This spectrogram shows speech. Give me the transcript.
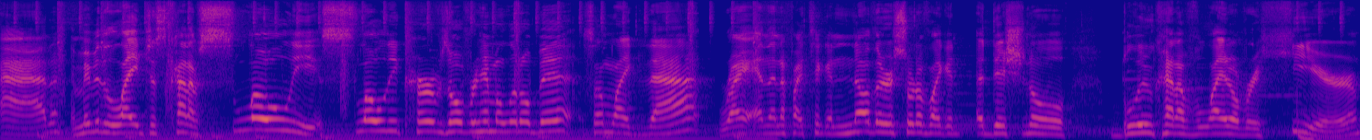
add and maybe the light just kind of slowly slowly curves over him a little bit something like that right? And then if i take another sort of like an additional blue kind of light over here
